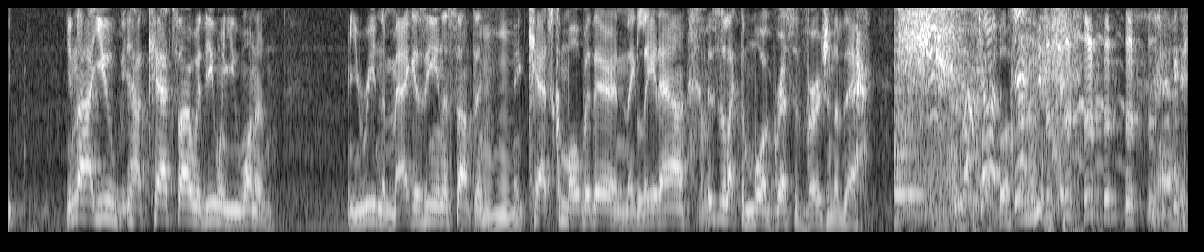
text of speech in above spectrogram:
You, you know how you how cats are with you when you want to when you're reading a magazine or something mm-hmm. and cats come over there and they lay down. This is like the more aggressive version of that. Yeah,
